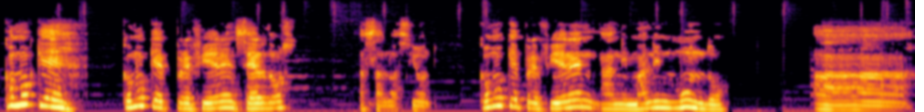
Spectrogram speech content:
¿Cómo que, cómo que prefieren cerdos a salvación? ¿Cómo que prefieren animal inmundo a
